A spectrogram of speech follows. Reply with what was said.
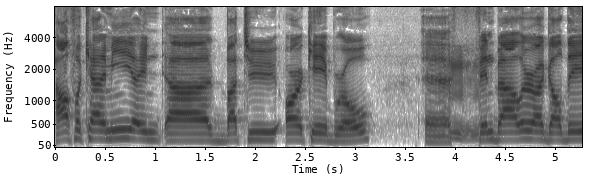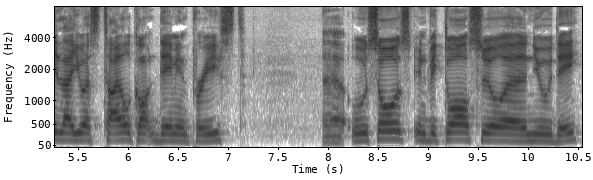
Alpha Academy a, une- a battu RK Bro. Euh, Finn Balor a gardé la US title contre Damien Priest. Euh, Usos, une victoire sur euh, New Day.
